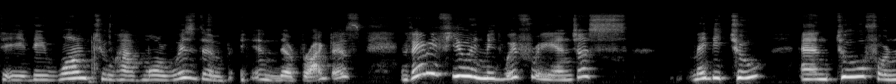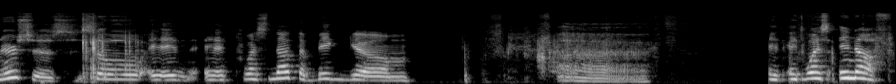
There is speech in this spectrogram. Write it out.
they, they want to have more wisdom in their practice. Very few in midwifery, and just maybe two, and two for nurses. So it, it was not a big. Um, uh, it, it was enough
